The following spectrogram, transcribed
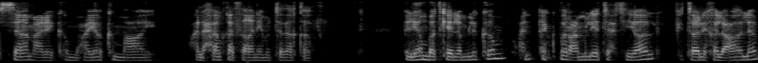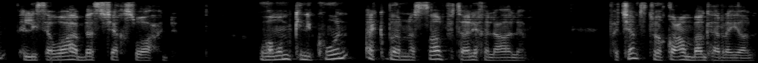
السلام عليكم وحياكم معاي على حلقة ثانية من تثقف اليوم بتكلم لكم عن أكبر عملية احتيال في تاريخ العالم اللي سواها بس شخص واحد وهو ممكن يكون أكبر نصاب في تاريخ العالم فكم تتوقعون باقي هالريال؟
